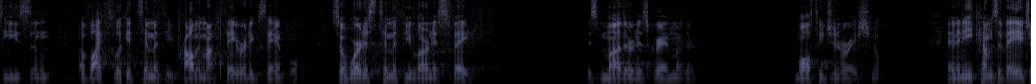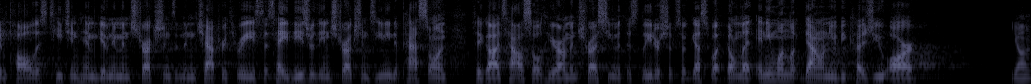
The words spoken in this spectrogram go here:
season of life. Look at Timothy, probably my favorite example. So, where does Timothy learn his faith? His mother and his grandmother. Multi generational. And then he comes of age, and Paul is teaching him, giving him instructions. And then in chapter three, he says, Hey, these are the instructions you need to pass on to God's household here. I'm entrusting you with this leadership. So, guess what? Don't let anyone look down on you because you are young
